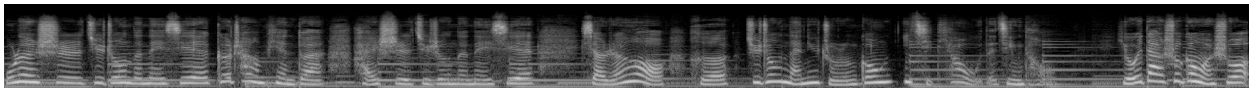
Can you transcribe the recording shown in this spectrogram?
无论是剧中的那些歌唱片段，还是剧中的那些小人偶和剧中男女主人公一起跳舞的镜头。有位大叔跟我说，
